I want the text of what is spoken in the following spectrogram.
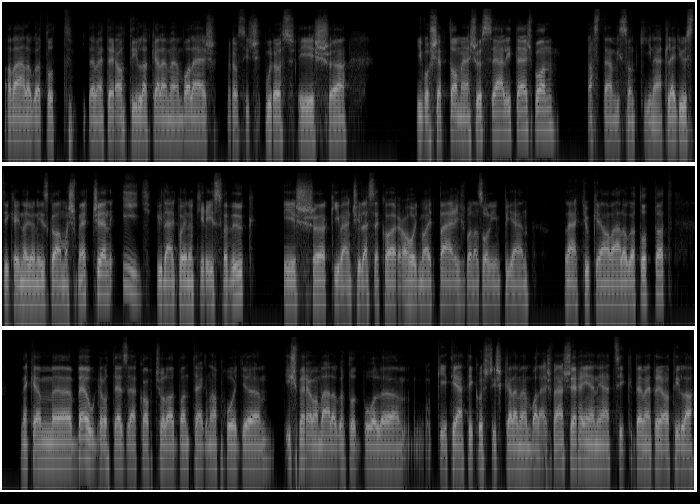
a válogatott Demeter Attila, Kelemen Balázs, Roszics Urosz és uh, Ivosebb Tamás összeállításban, aztán viszont Kínát legyőzték egy nagyon izgalmas meccsen, így világbajnoki részvevők, és kíváncsi leszek arra, hogy majd Párizsban az olimpián látjuk-e a válogatottat. Nekem beugrott ezzel kapcsolatban tegnap, hogy ismerem a válogatottból két játékost is, Kelemen Balázs vásárhelyen játszik, Demetre Attila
